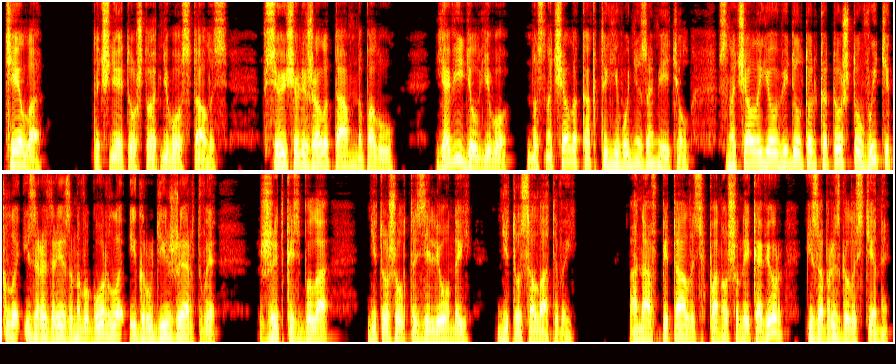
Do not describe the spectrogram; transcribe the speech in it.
Тело, точнее то, что от него осталось, все еще лежало там, на полу. Я видел его, но сначала как-то его не заметил. Сначала я увидел только то, что вытекло из разрезанного горла и груди жертвы. Жидкость была не то желто-зеленой, не то салатовой. Она впиталась в поношенный ковер и забрызгала стены.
